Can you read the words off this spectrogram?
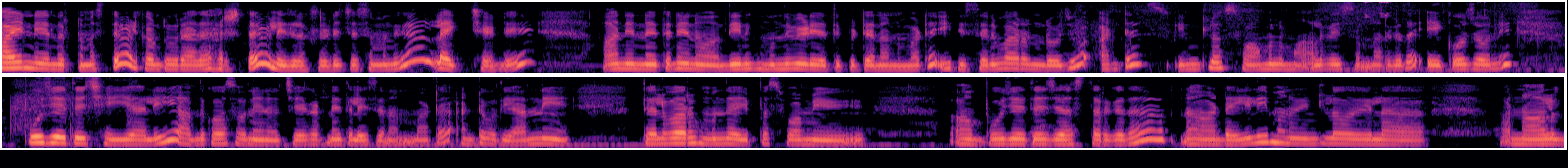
హాయ్ అండి అందరికి namaste. Welcome to Radha Harshitha village Lakshmi చేసే ముందుగా లైక్ చేయండి. నిన్నైతే నేను దీనికి ముందు వీడియో అయితే పెట్టాను అనమాట ఇది శనివారం రోజు. అంటే ఇంట్లో స్వాములు మాల వేసి ఉన్నారు కదా ఏకోజోని పూజ అయితే చేయాలి. అందుకోసం నేను చీకటినైతే లేసాను అనమాట అంటే ఉదయాన్నే తెల్లవారం ముందే అయ్యప్ప స్వామి పూజ అయితే చేస్తారు కదా. డైలీ మనం ఇంట్లో ఇలా నాలుగు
